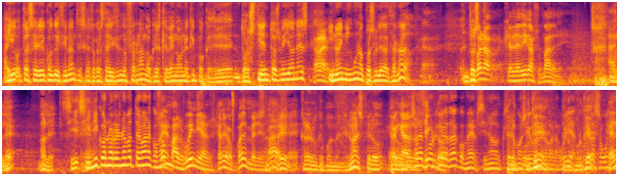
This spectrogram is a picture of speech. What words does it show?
Hay otra serie de condicionantes, que es lo que está diciendo Fernando, que es que venga un equipo que debe 200 millones y no hay ninguna posibilidad de hacer nada. Entonces, bueno, que le diga a su madre. vale, vale. si, si Nico no renueva, te van a comer. Son más Williams, creo, pueden venir más. ¿eh? Claro que pueden venir más, pero, pero- La cosa los deportiva te va a comer, si no, si ¿Pero no por conseguimos qué? renovar a ¿Pero Williams. por qué? Es la segunda, Que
